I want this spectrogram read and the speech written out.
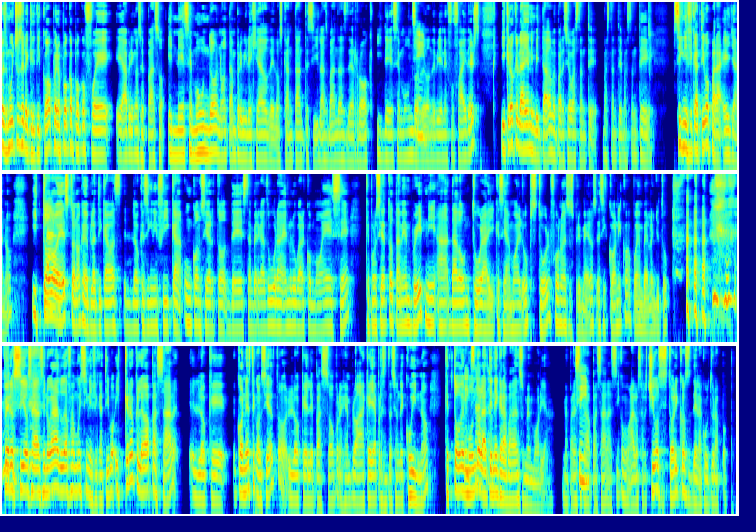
pues mucho se le criticó, pero poco a poco fue eh, abriéndose paso en ese mundo, ¿no? Tan privilegiado de los cantantes y las bandas de rock y de ese mundo Sí. de donde viene Foo Fighters. Y creo que la hayan invitado, me pareció bastante, bastante, bastante significativo para ella, ¿no? Y todo Claro. esto, ¿no? Que me platicabas lo que significa un concierto de esta envergadura en un lugar como ese, que por cierto también Britney ha dado un tour ahí que se llamó el Oops Tour, fue uno de sus primeros, es icónico, pueden verlo en YouTube. Pero sí, o sea, sin lugar a duda fue muy significativo y creo que le va a pasar lo que con este concierto, lo que le pasó, por ejemplo, a aquella presentación de Queen, ¿no? Que todo el mundo la tiene grabada en su memoria. Me parece Sí. que va a pasar así como a los archivos históricos de la cultura pop.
